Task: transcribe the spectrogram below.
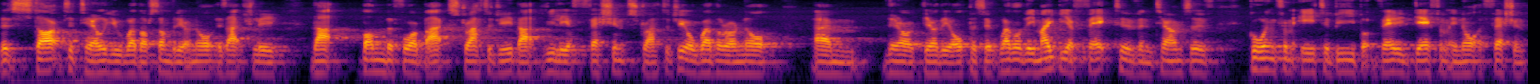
that start to tell you whether somebody or not is actually that bum before back strategy, that really efficient strategy, or whether or not um, they're they're the opposite. Whether they might be effective in terms of going from A to B, but very definitely not efficient.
